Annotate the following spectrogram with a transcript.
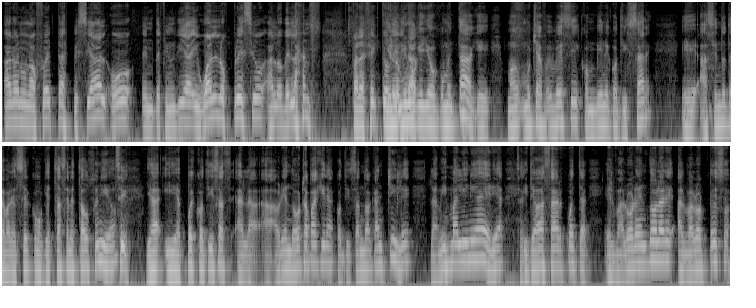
hagan una oferta especial o en definitiva igual los precios a los de LAN para efectos Y es de lo mismo que yo comentaba, que mu- muchas veces conviene cotizar eh, haciéndote aparecer como que estás en Estados Unidos, ya y después cotizas a la- a- abriendo otra página, cotizando acá en Chile, la misma línea aérea, y te vas a dar cuenta, el valor en dólares al valor peso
